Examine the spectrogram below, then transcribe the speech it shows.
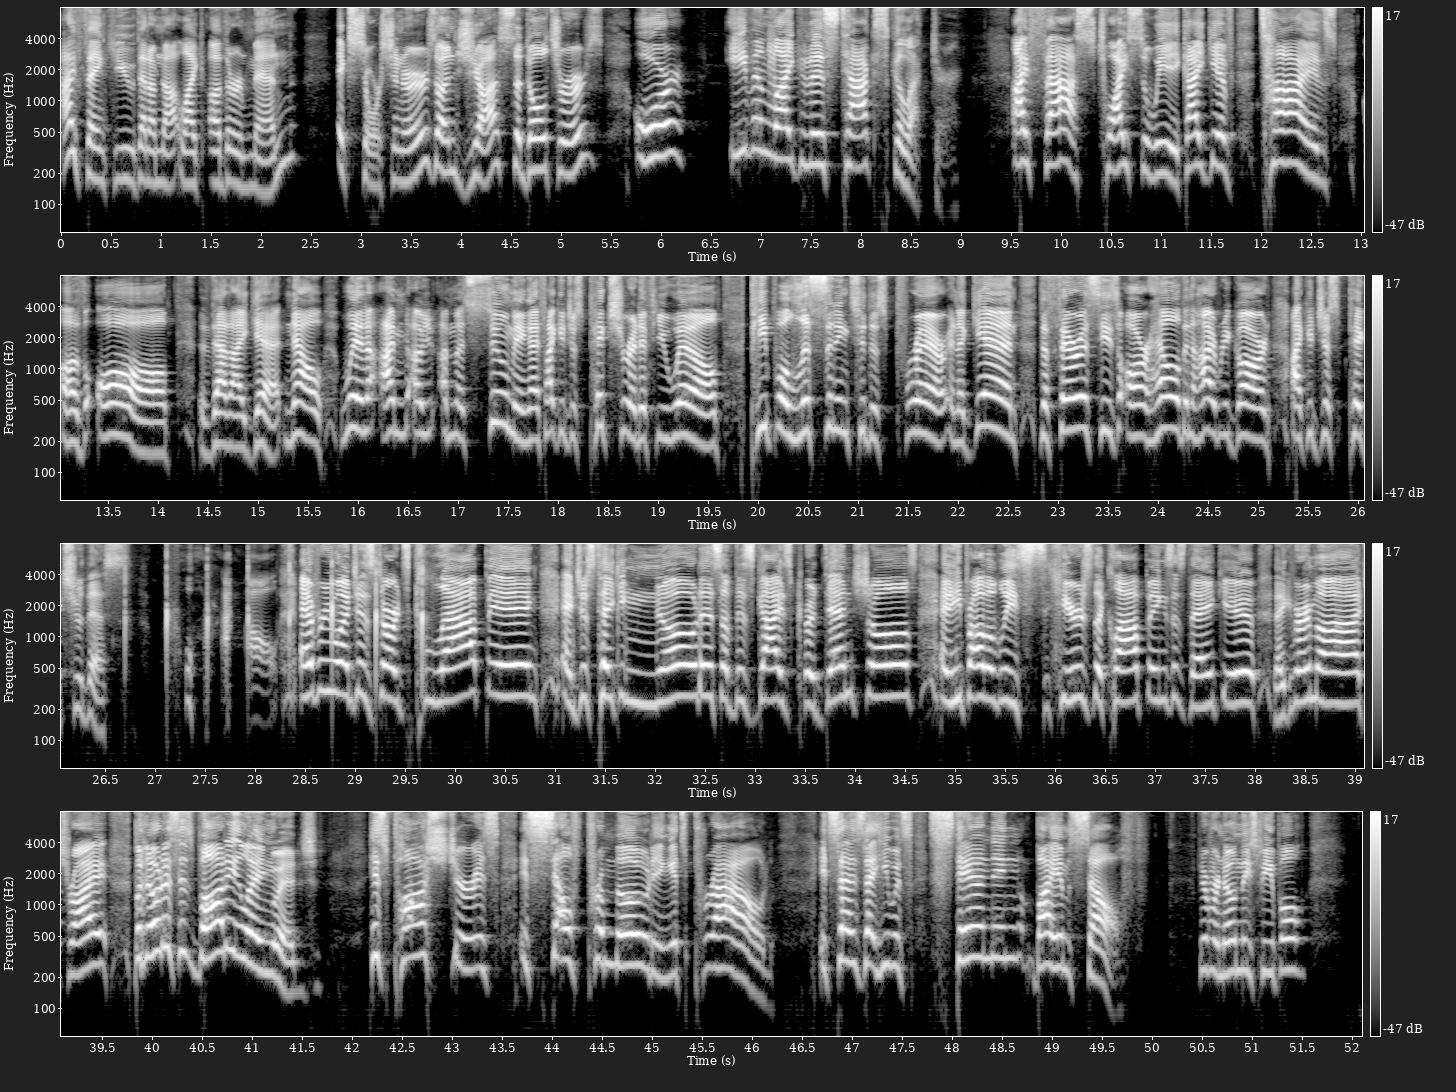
I thank you that I'm not like other men, extortioners, unjust, adulterers, or even like this tax collector. I fast twice a week. I give tithes of all that I get. Now, when I'm, uh, I'm assuming, if I could just picture it, if you will, people listening to this prayer, and again, the Pharisees are held in high regard, I could just picture this. Wow. Everyone just starts clapping and just taking notice of this guy's credentials. And he probably hears the clapping, says, Thank you, thank you very much, right? But notice his body language. His posture is, is self promoting, it's proud. It says that he was standing by himself. Have you ever known these people?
